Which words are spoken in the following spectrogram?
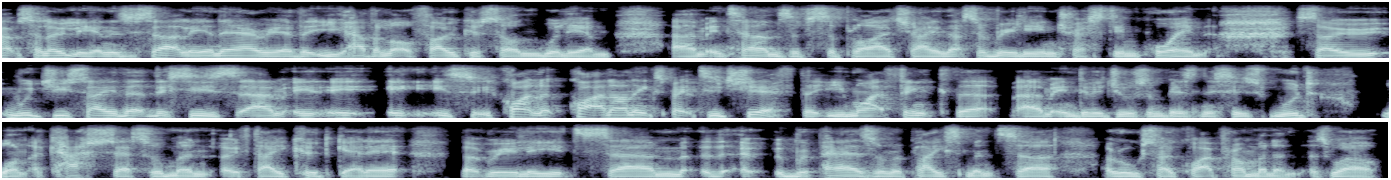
Absolutely, and it's certainly an area that you have a lot of focus on, William, um, in terms of supply chain. That's a really interesting point. So, would you say that this is um, it, it, it's quite quite an unexpected shift that you might think that um, individuals and businesses would want a cash settlement if they could get it, but really, it's um, repairs or replacements are, are also quite prominent as well.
